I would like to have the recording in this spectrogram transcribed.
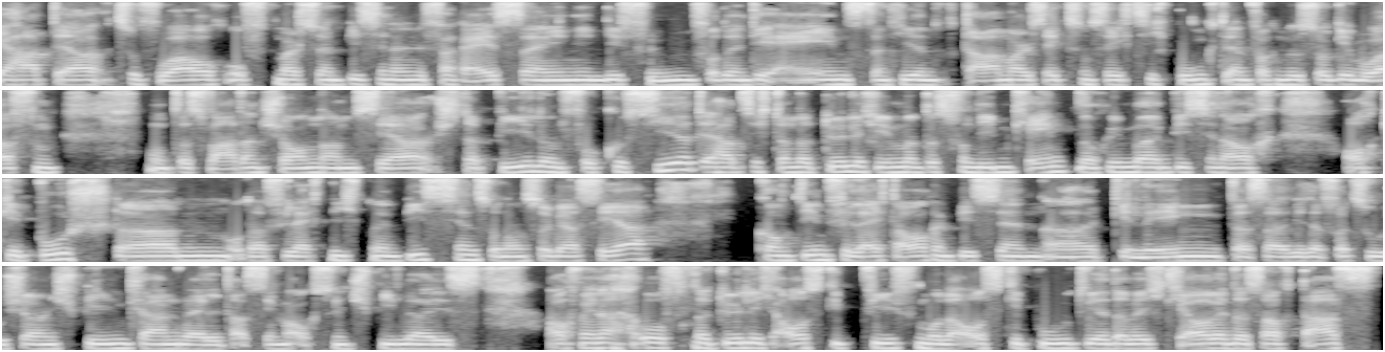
er hatte ja zuvor auch oftmals so ein bisschen eine Verreißer in, in die 5 oder in die 1, dann hier und da mal 66 Punkte einfach nur so geworfen. Und das war dann schon sehr stabil und fokussiert. Er hat sich dann natürlich, wie man das von ihm kennt, noch immer ein bisschen auch, auch gepusht ähm, oder vielleicht nicht nur ein bisschen, sondern sogar sehr kommt ihm vielleicht auch ein bisschen äh, gelegen, dass er wieder vor Zuschauern spielen kann, weil das eben auch so ein Spieler ist, auch wenn er oft natürlich ausgepfiffen oder ausgebuht wird. Aber ich glaube, dass auch das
